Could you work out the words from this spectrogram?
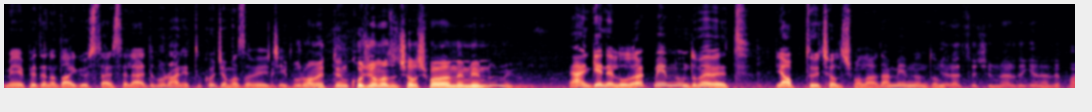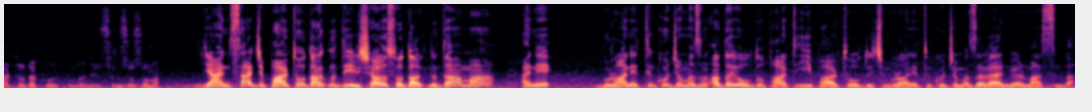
MHP'den aday gösterselerdi Burhanettin Kocamaz'a Peki verecektim. Burhanettin Kocamaz'ın çalışmalarından memnun muydunuz? Yani genel olarak memnundum evet. Yaptığı çalışmalardan memnundum. Yerel seçimlerde genelde parti odaklı oy kullanıyorsunuz o zaman. Yani sadece parti odaklı değil, şahıs odaklı da ama hani Burhanettin Kocamaz'ın aday olduğu parti iyi Parti olduğu için Burhanettin Kocamaz'a vermiyorum aslında.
